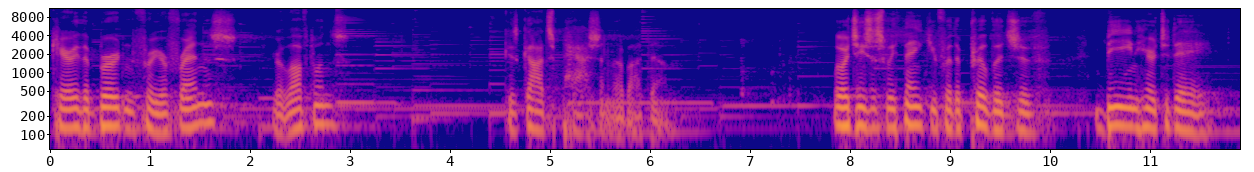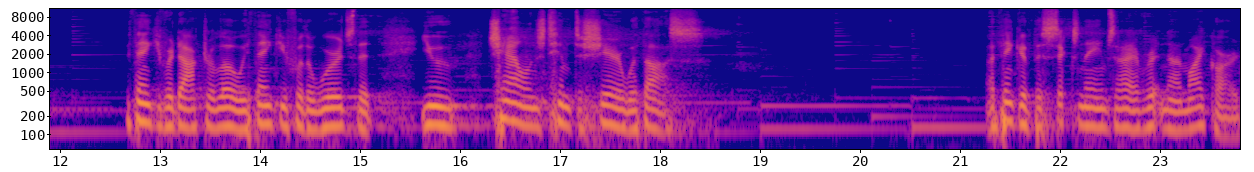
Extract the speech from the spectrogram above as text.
Carry the burden for your friends, your loved ones because God's passionate about them. Lord Jesus, we thank you for the privilege of being here today. We thank you for Dr. Lowe. We thank you for the words that you challenged him to share with us. I think of the six names that I have written on my card.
